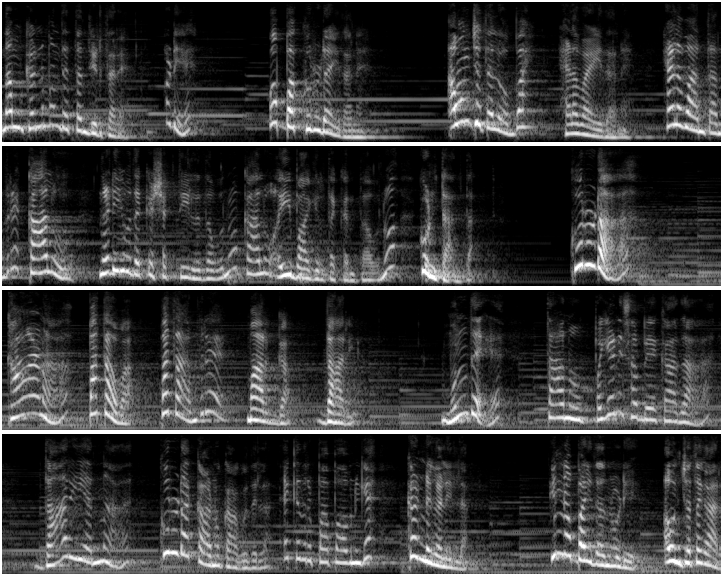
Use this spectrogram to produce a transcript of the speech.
ನಮ್ಮ ಕಣ್ಣು ಮುಂದೆ ತಂದಿಡ್ತಾರೆ. ನೋಡಿ, ಒಬ್ಬ ಕುರುಡ ಇದ್ದಾನೆ. ಅವನ ಜೊತೆಲಿ ಒಬ್ಬ ಹೆಳವ ಇದ್ದಾನೆ. ಹೆಳವ ಅಂತ ಅಂದರೆ ಕಾಲು ನಡೆಯುವುದಕ್ಕೆ ಶಕ್ತಿ ಇಲ್ಲದವನು, ಕಾಲು ಐಬಾಗಿರ್ತಕ್ಕಂಥವನು ಕುಂಟ ಅಂತ. ಕುರುಡ, ಕಾಣ ಪಥವ ಪಥ ಅಂದರೆ ಮಾರ್ಗ, ದಾರಿ. ಮುಂದೆ ತಾನು ಪಯಣಿಸಬೇಕಾದ ದಾರಿಯನ್ನು ಕುರುಡ ಕಾಣೋಕ್ಕಾಗೋದಿಲ್ಲ ಯಾಕೆಂದರೆ ಪಾಪ ಅವನಿಗೆ ಕಣ್ಣುಗಳಿಲ್ಲ. ಇನ್ನೊಬ್ಬ ಇದ್ದ ನೋಡಿ, ಅವನ ಜೊತೆಗಾರ,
